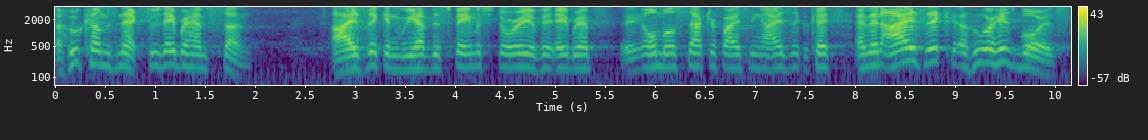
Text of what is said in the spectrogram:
Uh, who comes next? Who's Abraham's son? Isaac, and we have this famous story of Abraham uh, almost sacrificing Isaac, okay? And then Isaac, uh, who are his boys?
